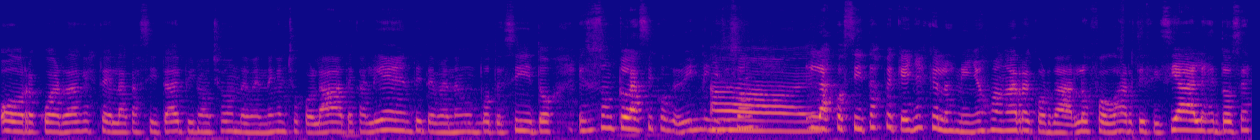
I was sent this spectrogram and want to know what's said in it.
o recuerda que esté la casita de Pinocho donde venden el chocolate caliente y te venden un potecito. Esos son clásicos de Disney. Esos son las cositas pequeñas que los niños van a recordar, los fuegos artificiales. Entonces,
